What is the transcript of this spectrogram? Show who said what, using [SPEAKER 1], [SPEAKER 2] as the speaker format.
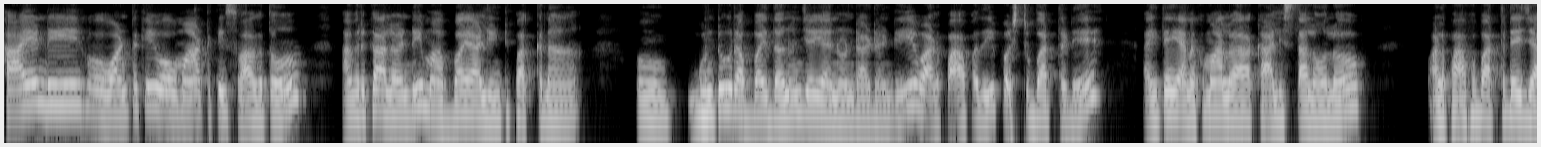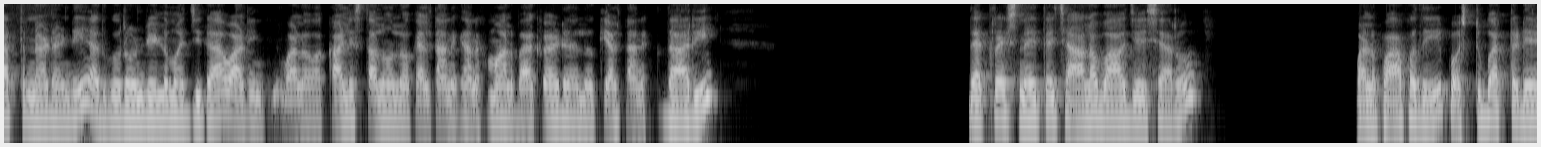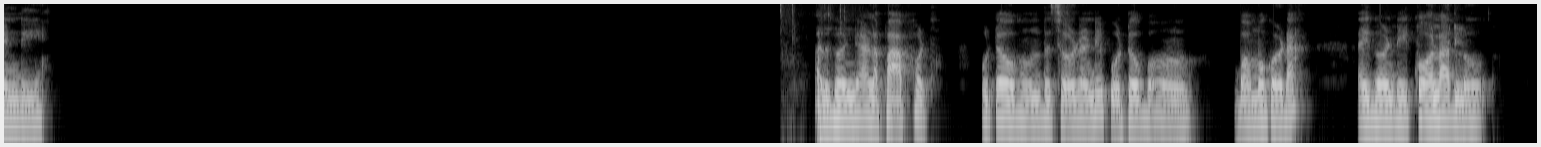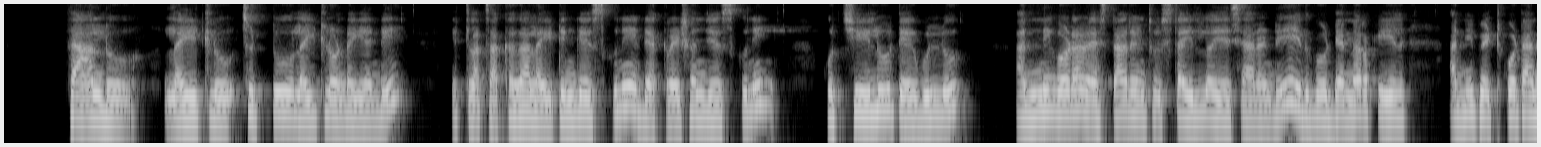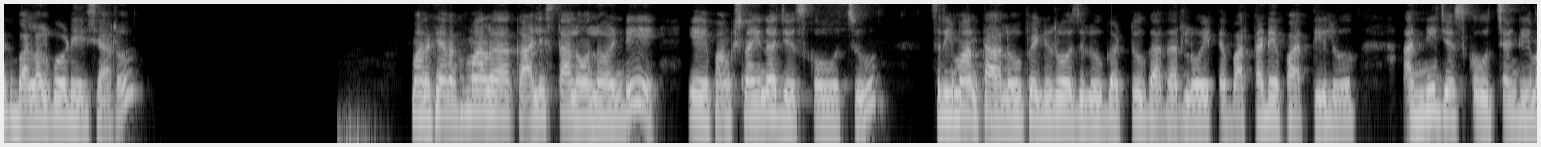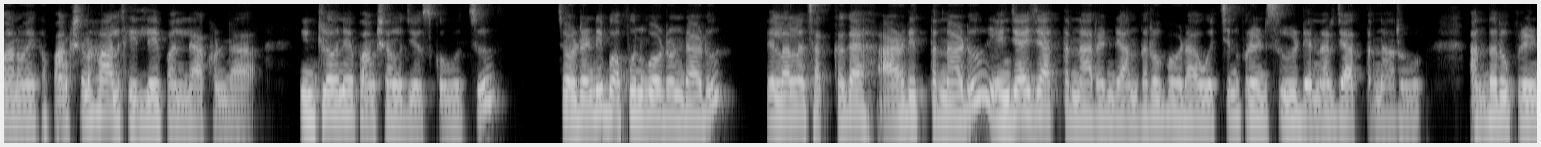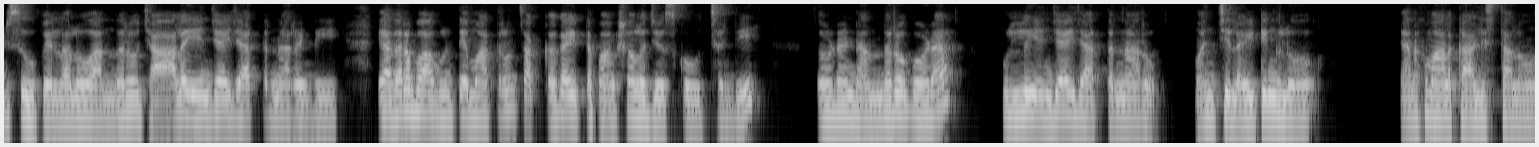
[SPEAKER 1] Hi అండి. ఓ వంటకి ఓ మాటకి స్వాగతం. అమెరికాలో అండి మా అబ్బాయి వాళ్ళ ఇంటి పక్కన గుంటూరు అబ్బాయి ధనుంజయ్ అని ఉన్నాడండి. వాళ్ళ పాపది ఫస్ట్ బర్త్డే. అయితే వెనకమాల ఖాళీ స్థలంలో వాళ్ళ పాప బర్త్డే చేస్తున్నాడండి. అదిగో రెండేళ్ళ మధ్యగా వాడి వాళ్ళ ఖాళీ స్థలంలోకి వెళ్ళటానికి వెనకమాల బ్యాక్వాడలోకి వెళ్ళటానికి దారి. డెకరేషన్ అయితే చాలా బాగా చేశారు. వాళ్ళ పాపది ఫస్ట్ బర్త్డే అండి. అదిగోండి వాళ్ళ పాప ఫోటో ఉంది చూడండి ఫోటో బొమ్మ కూడా. అదిగోండి కూలర్లు ఫ్యాన్లు లైట్లు చుట్టూ లైట్లు ఉండయండి. ఇట్లా చక్కగా లైటింగ్ వేసుకుని డెకరేషన్ చేసుకుని కుర్చీలు టేబుళ్ళు అన్నీ కూడా రెస్టారెంట్ స్టైల్లో వేశారండి. ఇదిగో డిన్నర్కి అన్నీ పెట్టుకోవటానికి బల్లలు కూడా వేశారు. మనకి వెనకమాల ఖాళీ స్థలంలో అండి ఏ ఫంక్షన్ అయినా చేసుకోవచ్చు. శ్రీమంతాలు పెళ్ళి రోజులు గట్టు గదర్లు ఇట్ట బర్త్డే పార్టీలు అన్నీ చేసుకోవచ్చండి. మనం ఇక ఫంక్షన్ హాల్కి వెళ్ళే పని లేకుండా ఇంట్లోనే ఫంక్షన్లు చేసుకోవచ్చు. చూడండి బప్పును కూడా ఉన్నాడు. పిల్లల్ని చక్కగా ఆడిస్తున్నాడు ఎంజాయ్ చేస్తున్నారండి. అందరూ కూడా వచ్చిన ఫ్రెండ్స్ డిన్నర్ చేస్తున్నారు. అందరూ ఫ్రెండ్స్ పిల్లలు అందరూ చాలా ఎంజాయ్ చేస్తున్నారండి. ఎదర బాగుంటే మాత్రం చక్కగా ఇట్ట ఫంక్షన్లో చేసుకోవచ్చండి. చూడండి అందరూ కూడా ఫుల్ ఎంజాయ్ చేస్తున్నారు. మంచి లైటింగ్లో వెనకమాల ఖాళీ స్థలం.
